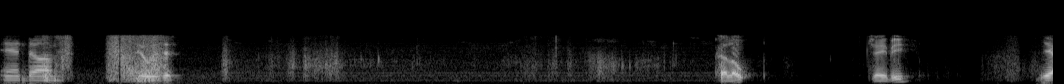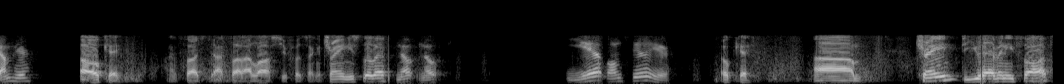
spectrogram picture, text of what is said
and um, it was just Hello, JB. Yeah, I'm here. Oh, okay. I thought I thought I lost you for a second. Train, you still there? Nope, nope. Yep, I'm still here. Okay. Um, Train, do you have any thoughts?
